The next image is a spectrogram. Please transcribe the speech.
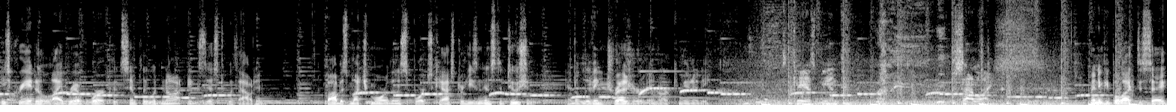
he's created a library of work that simply would not exist without him. Bob is much more than a sportscaster, he's an institution and a living treasure in our community. It's KSPN 2 satellite. Many people like to say,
